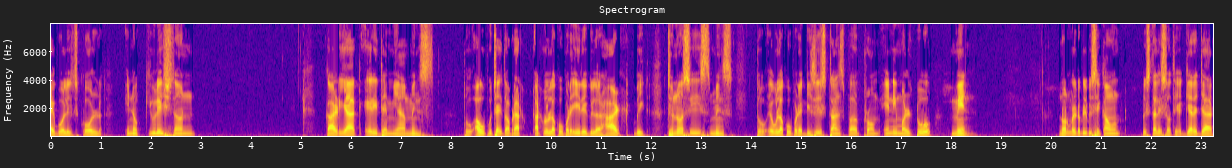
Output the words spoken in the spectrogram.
eyeball is called inoculation cardiac arrhythmia means તો આવું પૂછાય તો આપણે આટલું લખવું પડે. Irregular heart beat zoonosis means તો એવું લખવું પડે. Disease transfer from animal to man normal WBC count પિસ્તાલીસોથી અગિયાર હજાર.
